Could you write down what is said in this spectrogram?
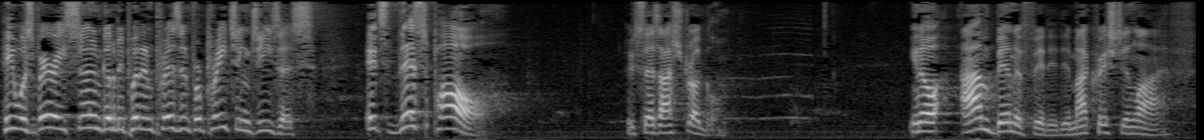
He was very soon going to be put in prison for preaching Jesus. It's this Paul who says, I struggle. You know, I'm benefited in my Christian life,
